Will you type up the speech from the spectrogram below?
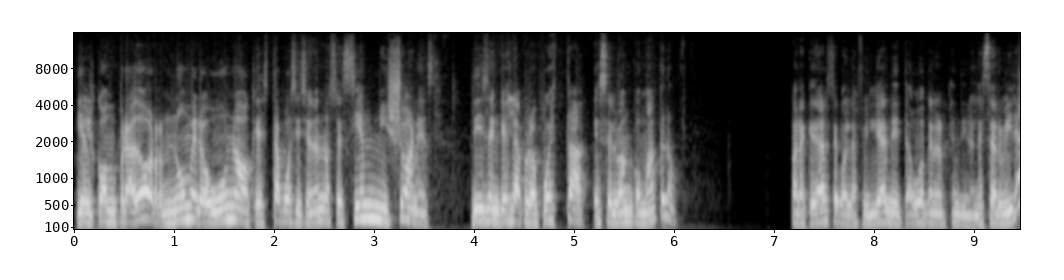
Y el comprador número uno que está posicionándose 100 millones, dicen que es la propuesta, es el Banco Macro. Para quedarse con la filial de Itaú acá en Argentina. ¿Le servirá?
